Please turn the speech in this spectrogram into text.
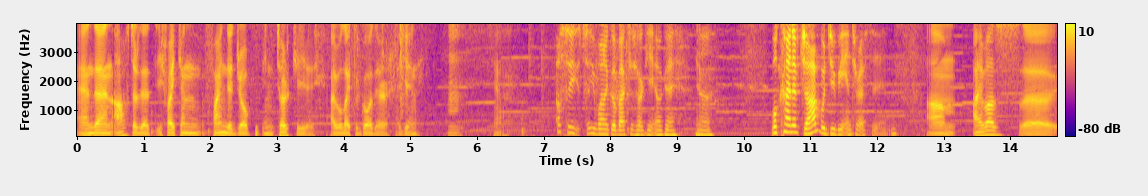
And then after that, if I can find a job in Turkey, I would like to go there again. Mm. Yeah. Oh, so you, so you want to go back to Turkey? Okay. Yeah. What kind of job would you be interested in? Um, I was uh,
